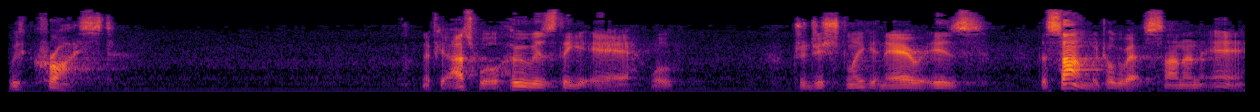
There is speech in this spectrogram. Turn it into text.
with Christ. And if you ask, well, who is the heir? Well, traditionally, an heir is the son. We talk about son and heir.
